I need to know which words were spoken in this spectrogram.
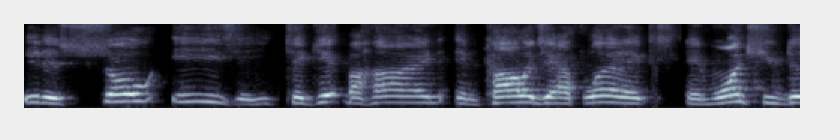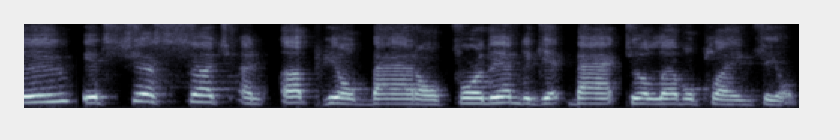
It is so easy to get behind in college athletics. And once you do, it's just such an uphill battle for them to get back to a level playing field.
